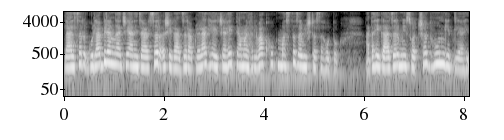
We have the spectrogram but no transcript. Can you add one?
लालसर गुलाबी रंगाचे आणि जाडसर असे गाजर आपल्याला घ्यायचे आहेत. त्यामुळे हलवा खूप मस्त चविष्ट असा होतो. आता हे गाजर मी स्वच्छ धुवून घेतले आहेत.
